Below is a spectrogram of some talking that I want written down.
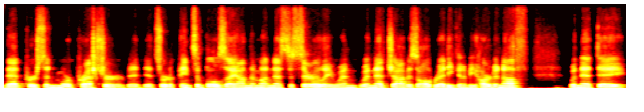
that person more pressure. It, it sort of paints a bullseye on them unnecessarily when when that job is already going to be hard enough when that day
